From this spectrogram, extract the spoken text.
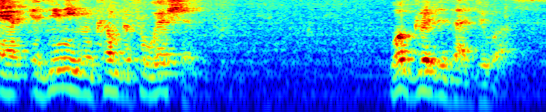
and it didn't even come to fruition. What good did that do us?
